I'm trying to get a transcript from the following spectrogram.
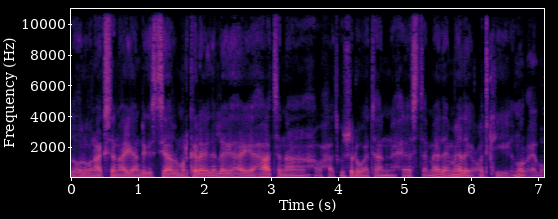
Door wanaagsan ayaan dhegeystayaal mar kale idin leeyahay. Haatana waxaad ku soo dhowaataan heesta meeday meeday codkii nuur eebo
